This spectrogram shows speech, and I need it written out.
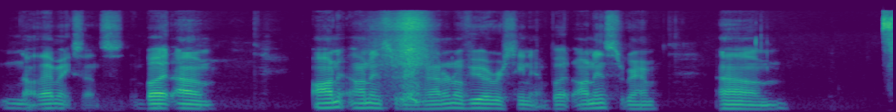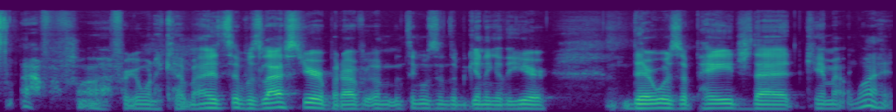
No, that makes sense. But um, on on Instagram, I don't know if you've ever seen it, but on Instagram, um, I forget when it came out. It's, it was last year, but I, I think it was in the beginning of the year. There was a page that came out. What?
